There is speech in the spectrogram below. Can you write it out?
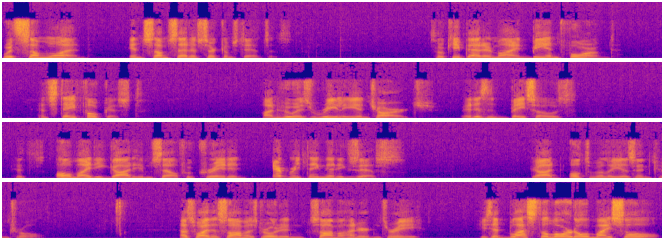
with someone in some set of circumstances. So keep that in mind. Be informed and stay focused on who is really in charge. It isn't Bezos. It's Almighty God himself who created everything that exists. God ultimately is in control. That's why the psalmist wrote in Psalm 103, he said, Bless the Lord, O my soul,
